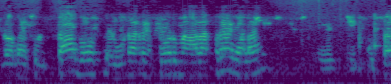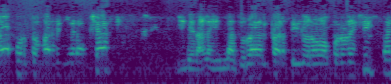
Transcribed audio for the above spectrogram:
los resultados de una reforma a la trágala, eh, impulsada por Tomás Rivera Chávez y de la legislatura del Partido Nuevo Progresista,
